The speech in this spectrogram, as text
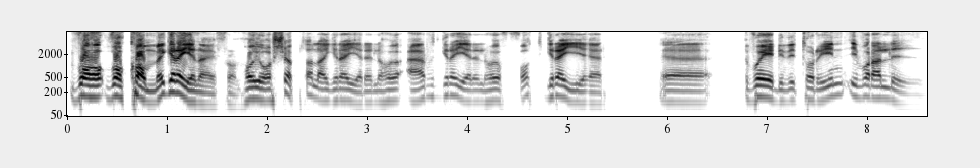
Var, var kommer grejerna ifrån? Har jag köpt alla grejer eller har jag ärvt grejer eller har jag fått grejer Eh, vad är det vi tar in i våra liv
